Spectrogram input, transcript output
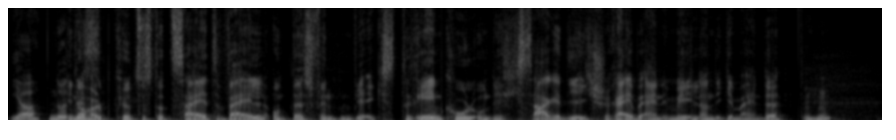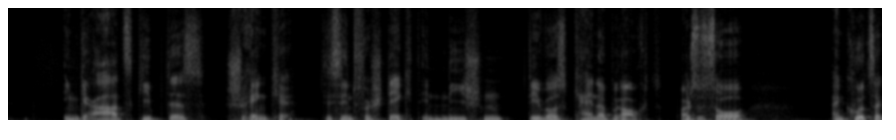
Ja, nur. Innerhalb kürzester Zeit, weil, und das finden wir extrem cool, und ich sage dir, ich schreibe eine Mail an die Gemeinde. In Graz gibt es Schränke. Die sind versteckt in Nischen, die was keiner braucht. Also so ein kurzer,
